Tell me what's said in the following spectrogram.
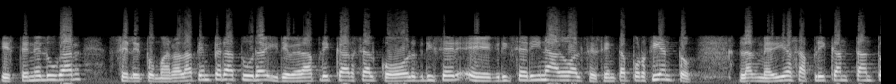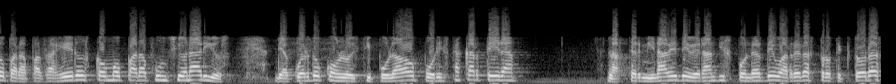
esté en el lugar, se le tomará la temperatura y deberá aplicarse alcohol eh, glicerinado al 60%. Las medidas se aplican tanto para pasajeros como para funcionarios. De acuerdo con lo estipulado por esta cartera, las terminales deberán disponer de barreras protectoras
